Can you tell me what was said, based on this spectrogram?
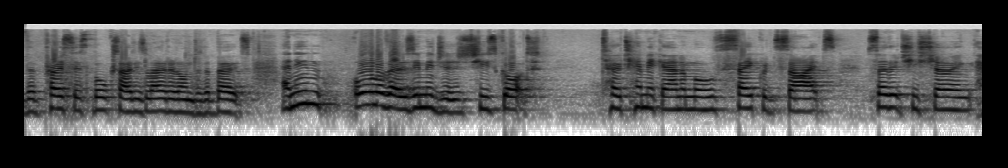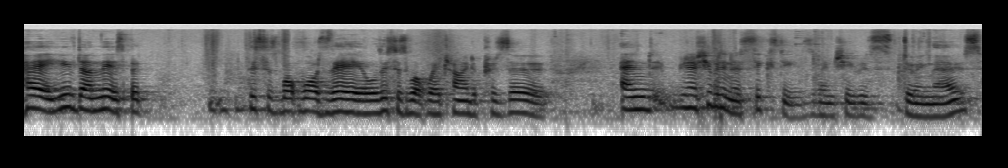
the processed bauxite is loaded onto the boats. And in all of those images, she's got totemic animals, sacred sites, so that she's showing, hey, you've done this, but this is what was there, or this is what we're trying to preserve. And, you know, she was in her 60s when she was doing those.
